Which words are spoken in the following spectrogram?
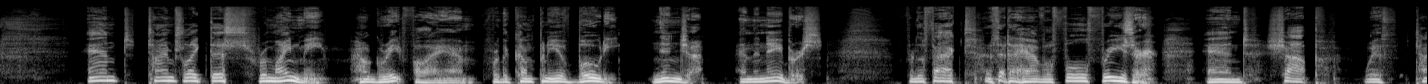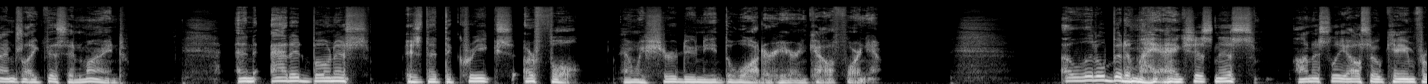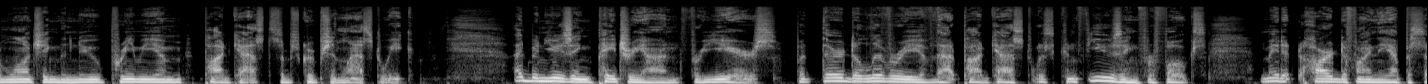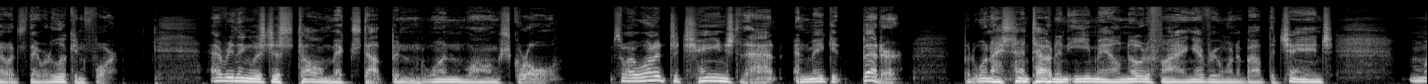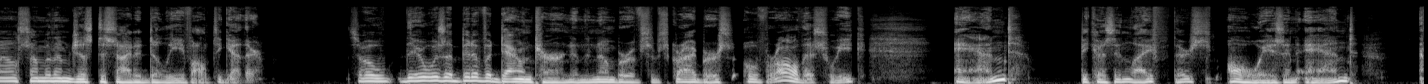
and times like this remind me how grateful I am for the company of Bodhi, Ninja, and the neighbors, for the fact that I have a full freezer and shop with times like this in mind. An added bonus is that the creeks are full, and we sure do need the water here in California. A little bit of my anxiousness honestly also came from launching the new premium podcast subscription last week. I'd been using Patreon for years, but their delivery of that podcast was confusing for folks and made it hard to find the episodes they were looking for. Everything was just all mixed up in one long scroll. So I wanted to change that and make it better. But when I sent out an email notifying everyone about the change, well, some of them just decided to leave altogether. So there was a bit of a downturn in the number of subscribers overall this week. And because in life there's always an and,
